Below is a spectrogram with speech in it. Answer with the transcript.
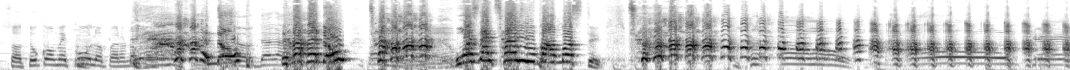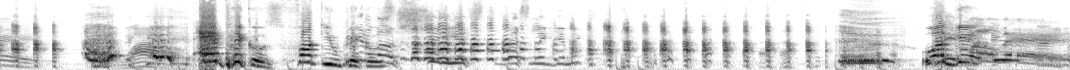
So tú come culo, pero no come no, Yo, no. Oh, What's that tell you about mustard? Oh, okay. Wow. and pickles. Fuck you, Thinking about shittiest wrestling gimmicks. What Oh, game? man.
